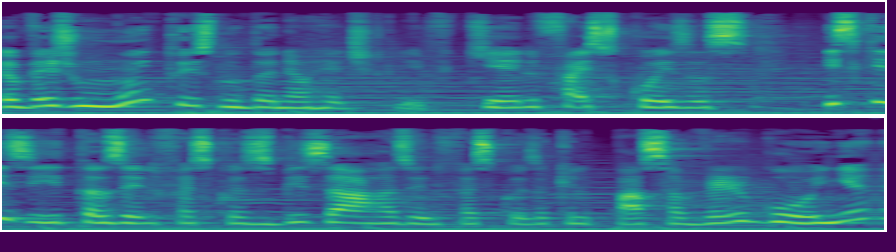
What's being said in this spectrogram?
Eu vejo muito isso no Daniel Radcliffe, que ele faz coisas esquisitas, ele faz coisas bizarras, ele faz coisa que ele passa vergonha,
